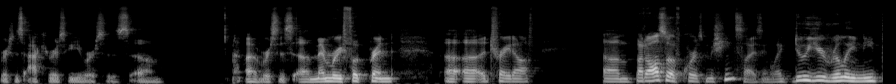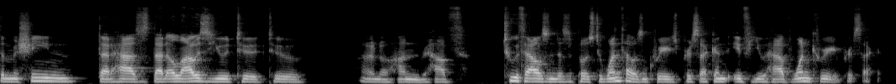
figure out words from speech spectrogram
versus accuracy versus um, uh, versus uh, memory footprint uh, uh trade-off um, but also of course machine sizing. Like do you really need the machine that has that allows you to to i don't know have 2000 as opposed to 1000 queries per second if you have one query per second?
